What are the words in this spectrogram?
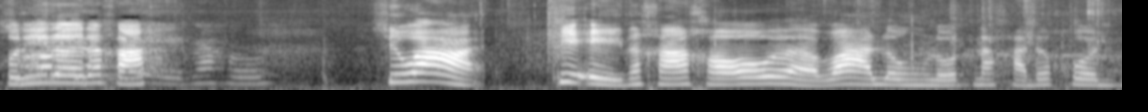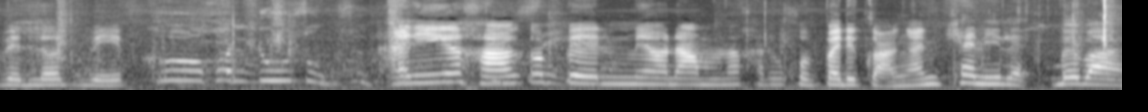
คนนี้เลยนะคะเอกนะคะชื่อว่าพี่เอกนะคะเขาแบบว่าลงรถนะคะ ทุกคนเป็นรถเวฟคือคนดูสูงสุด อันนี้นะคะก็เป็นแมวดำนะคะ ทุกคนไปดีกว่างั้นแค่นี้แหละบ๊ายบาย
